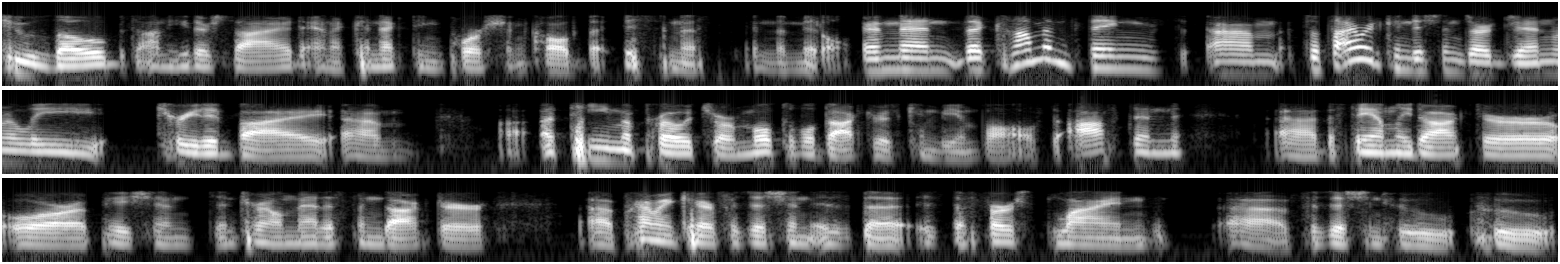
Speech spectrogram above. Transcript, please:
two lobes on either side and a connecting portion called the isthmus in the middle. And then the common things, um, so thyroid conditions are generally treated by um, a team approach or multiple doctors can be involved. Often uh, the family doctor or a patient's internal medicine doctor uh, primary care physician is the is the first line uh, physician who who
